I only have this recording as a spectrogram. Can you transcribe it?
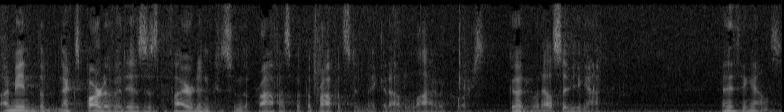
I mean, the next part of it is is the fire didn't consume the prophets, but the prophets didn't make it out alive, of course. Good. What else have you got? Anything else?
